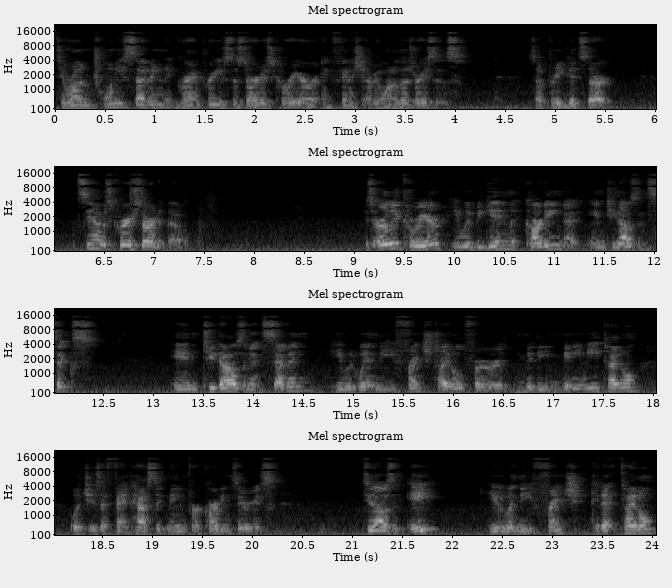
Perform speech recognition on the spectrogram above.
to run 27 Grand Prix to start his career and finish every one of those races. So a pretty good start. Let's see how his career started though. His early career, he would begin karting in 2006. In 2007, he would win the French title for the Mini-Me title, which is a fantastic name for a karting series. 2008, he would win the French cadet title.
